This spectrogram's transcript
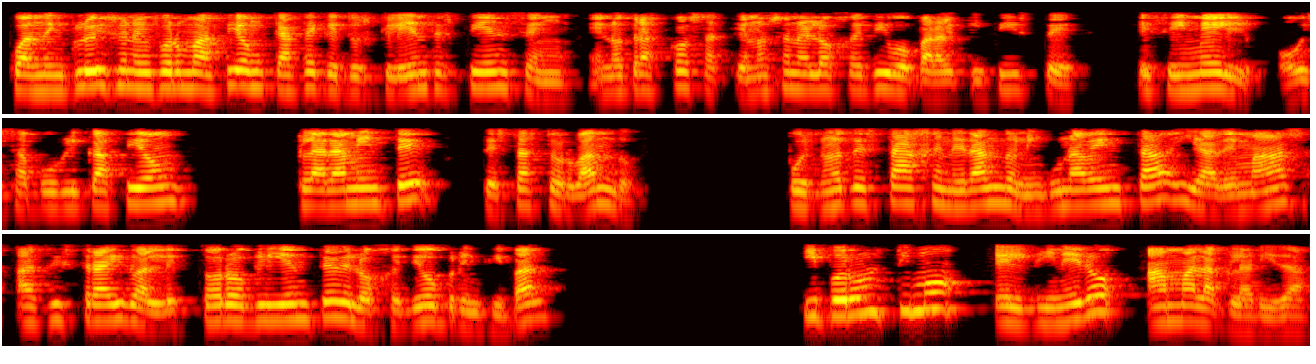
Cuando incluyes una información que hace que tus clientes piensen en otras cosas que no son el objetivo para el que hiciste ese email o esa publicación, claramente te está estorbando, pues no te está generando ninguna venta y además has distraído al lector o cliente del objetivo principal. Y por último, el dinero ama la claridad.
